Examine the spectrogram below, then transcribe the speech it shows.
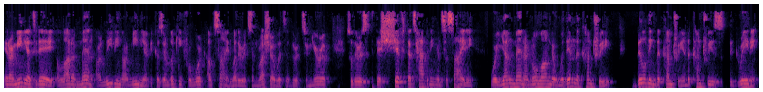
In Armenia today, a lot of men are leaving Armenia because they're looking for work outside, whether it's in Russia, whether it's in Europe. So there's this shift that's happening in society where young men are no longer within the country building the country and the country is degrading.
